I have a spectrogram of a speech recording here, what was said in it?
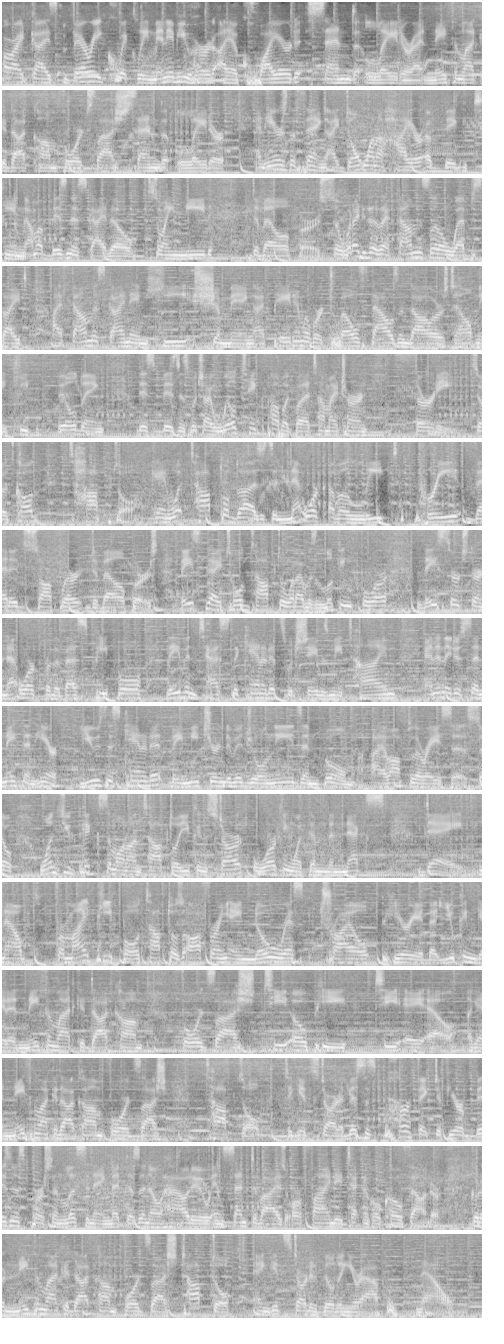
All right, guys, very quickly, many of you heard I acquired Send Later at nathanlatka.com forward slash send later. And here's the thing I don't want to hire a big team. I'm a business guy, though, so I need developers. So what I did is I found this little website. I found this guy named He Shiming. I paid him over $12,000 to help me keep building this business, which I will take public by the time I turn 30. So it's called Toptal. Okay, and what Toptal does, it's a network of elite pre-vetted software developers. Basically, I told Toptal what I was looking for. They search their network for the best people. They even test the candidates, which saves me time. And then they just said, Nathan, here, use this candidate. They meet your individual needs, and boom, I'm off to the races. So once you pick someone on Toptal, you can start working with them the next day. Now, for my people, Toptal's offering a no risk trial period that you can get at nathanlatka.com forward slash T O P T A L. Again, nathanlatka.com forward slash Toptal to get started. This is perfect if you're a business person listening that doesn't know how to incentivize or find a technical co founder. Go to nathanlatka.com forward slash Toptal and get started building your app now.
